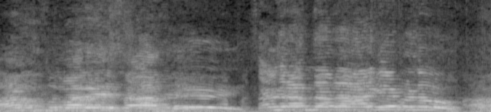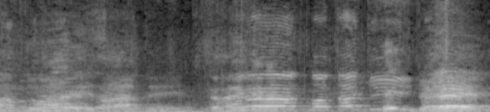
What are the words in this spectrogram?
हम तुम्हारे साथ हैं। संग्राम दादा आगे बढ़ो। भारत माता की जय!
